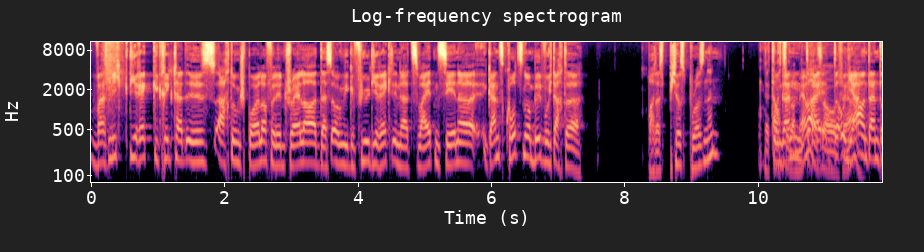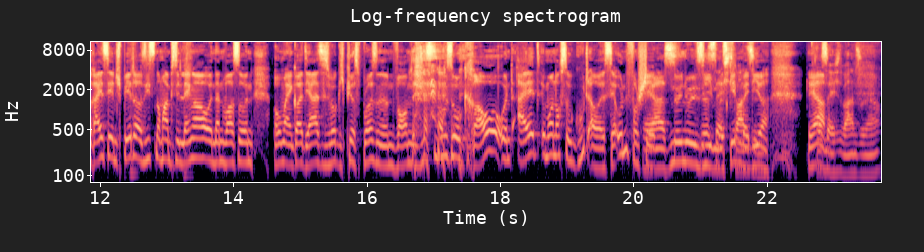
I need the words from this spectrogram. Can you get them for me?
Was mich direkt gekriegt hat, ist, Achtung, Spoiler für den Trailer, dass irgendwie gefühlt direkt in der zweiten Szene, ganz kurz nur ein Bild, wo ich dachte, war das Pierce Brosnan? Und dann, drei, auf, und ja. und dann drei Szenen später siehst du noch mal ein bisschen länger und dann war so ein, oh mein Gott, ja, es ist wirklich Pierce Brosnan und warum siehst du so grau und alt immer noch so gut aus? Sehr unverschämt. Ja, es- das 007, ist was echt geht bei dir? Ja. Das ist echt Wahnsinn, ja.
